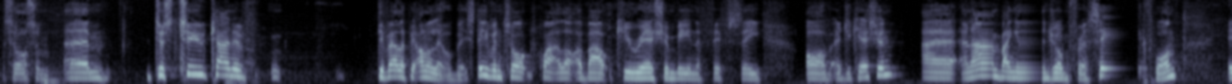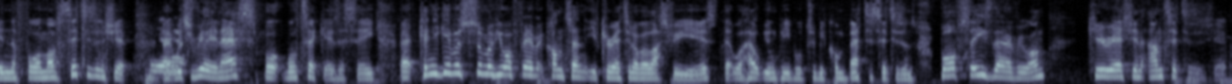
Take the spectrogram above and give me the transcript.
It's awesome. Um, just to kind of develop it on a little bit, Stephen talked quite a lot about curation being the fifth C of education, uh, and I'm banging the drum for a sixth one in the form of citizenship, uh, yeah. uh, which is really an S, but we'll take it as a C. Uh, can you give us some of your favourite content that you've created over the last few years that will help young people to become better citizens? Both C's there, everyone. Curation and citizenship.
